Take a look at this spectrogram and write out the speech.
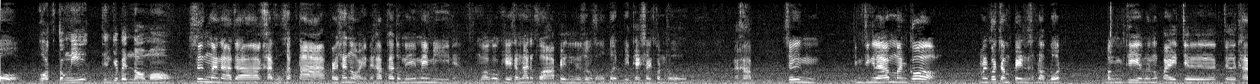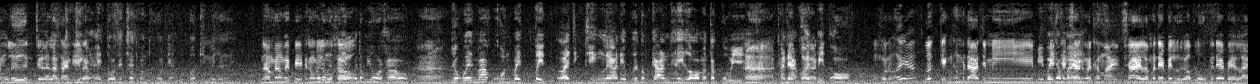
กดตรงนี้ถึงจะเป็น normal ซึ่งมันอาจจะขัดหูขัดตาไปสักหน่อยนะครับ ถ้าตรงนี้ไม่มีเนี่ยผมว่าก็โอเคทางด้านขวาเป็นในส่วนของเปิดปิด traction control นะครับ ซึ่งจริงๆแล้วมันก็มันก็จำเป็นสำหรับรถ บางที่มันต้องไปเจอเจอทางลื่น เจออะไรทางที่แบบ จริงๆไอตัว traction control เนี่ยเปิดทิ้งไว้เลย นะไม่ต้องไปปิดไม่ต้องไปยุ่งกับเขาไม่ต้องไปยุ่งกับเขาอ่ายกเว้นว่าคุณไปติดอะไรจริง ๆ แล้วเนี่ยเพื่อต้องการให้ล้อมันตะกุยอ่าอันเนี้ยค่อยปิดออกบางคนว่าเฮ้ยรถเก่งธรรมดาจะมีมีไว้ทำไมแอคชั่นไว้ทำไมใช่เราไม่ได้ไปลุยออฟโหลดไม่ได้ไปอะไร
